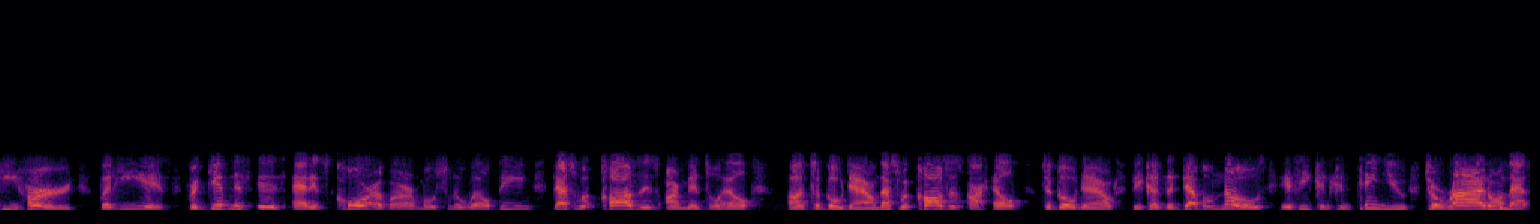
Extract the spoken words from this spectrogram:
he heard, but he is. Forgiveness is at its core of our emotional well being. That's what causes our mental health uh, to go down. That's what causes our health to go down because the devil knows if he can continue to ride on that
